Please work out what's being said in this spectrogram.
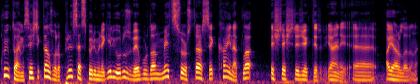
Quick Time'ı seçtikten sonra Presets bölümüne geliyoruz ve buradan Match Source dersek kaynakla eşleştirecektir. Yani e, ayarlarını.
